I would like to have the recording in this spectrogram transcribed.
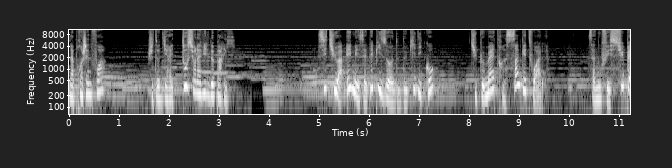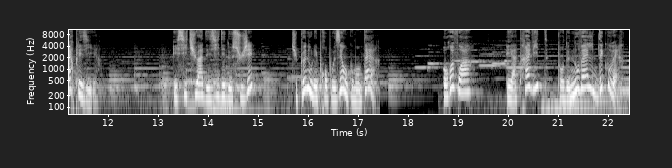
La prochaine fois, je te dirai tout sur la ville de Paris. Si tu as aimé cet épisode de Kidiko, tu peux mettre 5 étoiles. Ça nous fait super plaisir. Et si tu as des idées de sujets, tu peux nous les proposer en commentaire. Au revoir et à très vite pour de nouvelles découvertes.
